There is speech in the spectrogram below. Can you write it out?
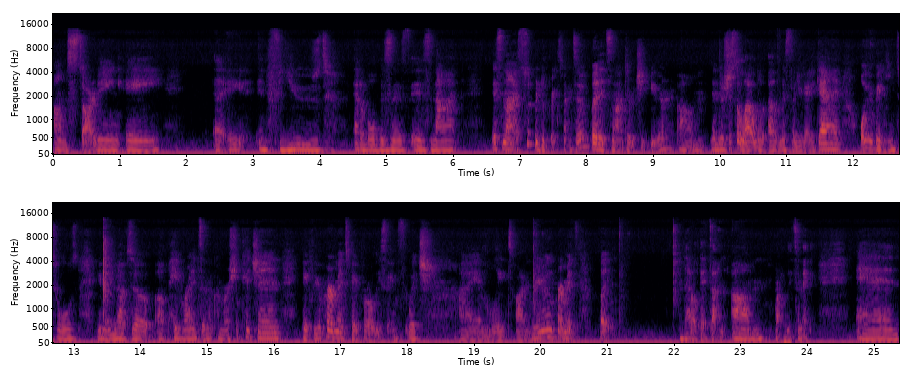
Um, starting a, a infused edible business is not it's not super duper expensive, but it's not dirt cheap either. Um, and there's just a lot of elements that you gotta get. All your baking tools, you know, you have to uh, pay rent in a commercial kitchen, pay for your permits, pay for all these things, which I am late on renewing permits, but that'll get done um, probably tonight. And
